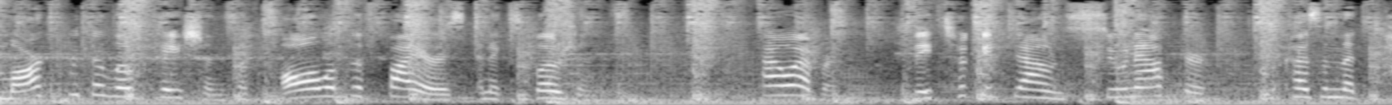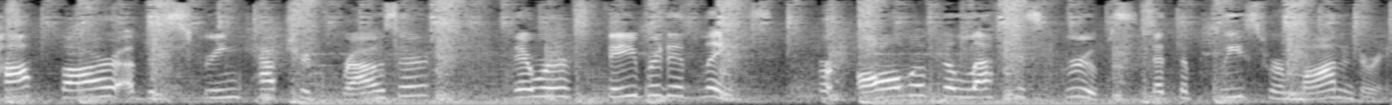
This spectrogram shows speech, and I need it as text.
marked with the locations of all of the fires and explosions. However, they took it down soon after because in the top bar of the screen captured browser, there were favorited links for all of the leftist groups that the police were monitoring.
